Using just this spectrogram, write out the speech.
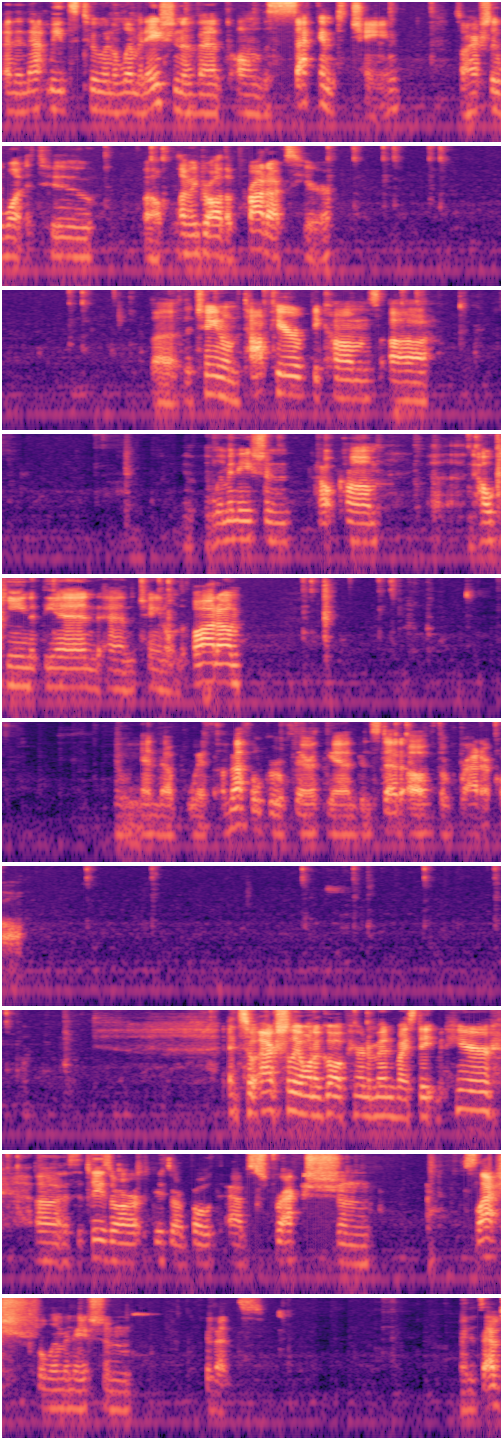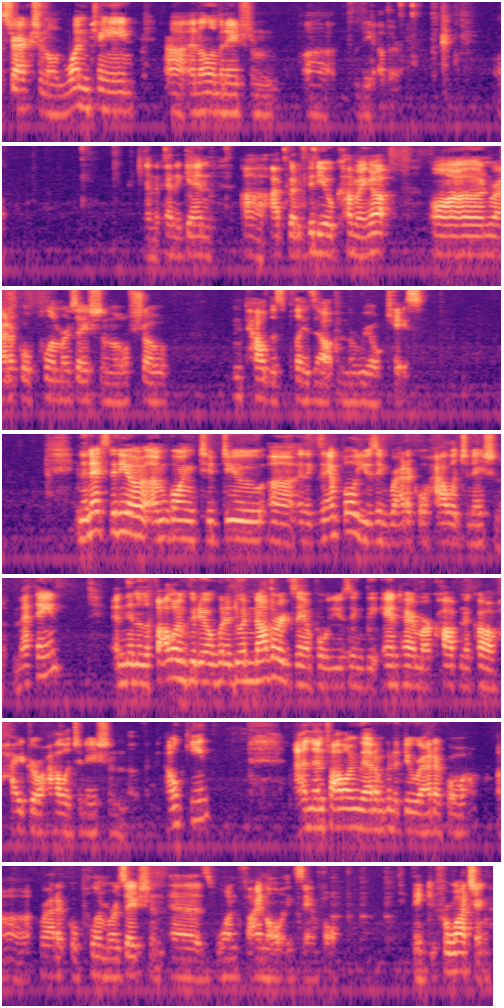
and then that leads to an elimination event on the second chain. So I actually wanted to, well, let me draw the products here. The, the chain on the top here becomes uh, elimination outcome, uh, an alkene at the end, and the chain on the bottom. And we end up with a methyl group there at the end instead of the radical. And so actually I want to go up here and amend my statement here. Uh, is that these are these are both abstraction slash elimination events. And It's abstraction on one chain uh, and elimination uh, to the other. And, and again, uh, I've got a video coming up on radical polymerization that will show how this plays out in the real case. In the next video, I'm going to do uh, an example using radical halogenation of methane. And then in the following video, I'm going to do another example using the anti-Markovnikov hydrohalogenation of alkene. And then following that, I'm going to do radical, uh, radical polymerization as one final example. Thank you for watching.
